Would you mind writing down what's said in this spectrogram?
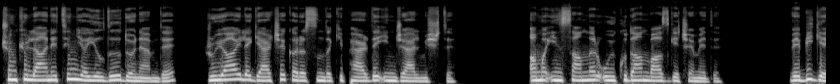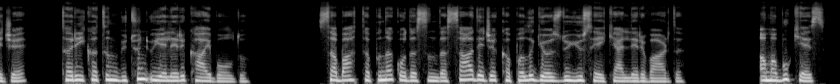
Çünkü lanetin yayıldığı dönemde rüya ile gerçek arasındaki perde incelmişti. Ama insanlar uykudan vazgeçemedi. Ve bir gece tarikatın bütün üyeleri kayboldu. Sabah tapınak odasında sadece kapalı gözlü yüz heykelleri vardı. Ama bu kez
